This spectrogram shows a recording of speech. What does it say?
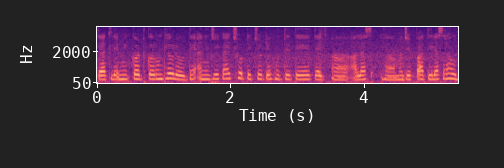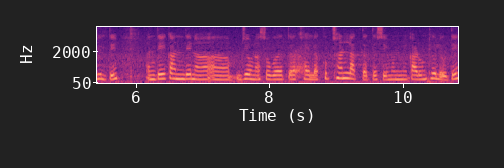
त्यातले मी कट करून ठेवले होते आणि जे काय छोटे छोटे होते ते त्या आलास म्हणजे पातीलाच राहू दिल ते आणि ते कांदे ना जेवणासोबत खायला खूप छान लागतात तसे म्हणून मी काढून ठेवले होते.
